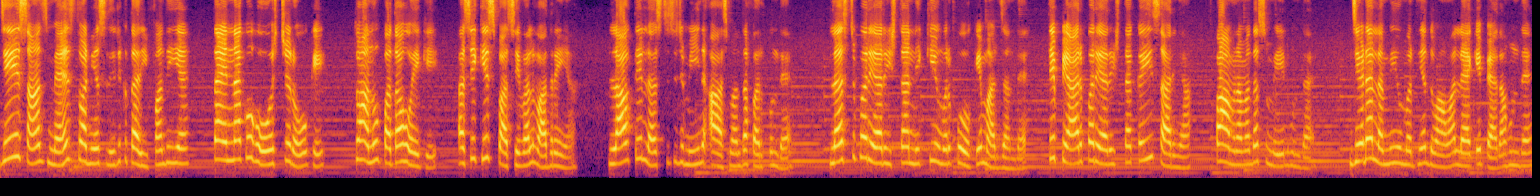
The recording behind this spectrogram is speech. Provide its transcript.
ਜੇ ਇਹ ਸਾਂਝ ਮਹਿਜ਼ ਤੁਹਾਡੀਆਂ ਸਰੀਰਕ ਤਾਰੀਫਾਂ ਦੀ ਹੈ, ਤਾਂ ਇੰਨਾ ਕੋ ਹੋਸ਼ 'ਚ ਰਹੋ ਕਿ ਤੁਹਾਨੂੰ ਪਤਾ ਹੋਏ ਕਿ ਅਸੀਂ ਕਿਸ ਪਾਸੇ ਵੱਲ ਵਧ ਰਹੇ ਹਾਂ। ਲਵ ਤੇ ਲਸਟ 'ਚ ਜ਼ਮੀਨ ਆਸਮਾਨ ਦਾ ਫ਼ਰਕ ਹੁੰਦਾ ਹੈ। ਲਸਟ ਭਰਿਆ ਰਿਸ਼ਤਾ ਨਿੱਕੀ ਉਮਰ ਭੋ ਕੇ ਮਰ ਜਾਂਦਾ ਹੈ ਤੇ ਪਿਆਰ ਭਰਿਆ ਰਿਸ਼ਤਾ ਕਈ ਸਾਰੀਆਂ ਭਾਵਨਾਵਾਂ ਦਾ ਸੁਮੇਲ ਹੁੰਦਾ ਹੈ, ਜਿਹੜਾ ਲੰਮੀ ਉਮਰ ਦੀਆਂ ਦੁਆਵਾਂ ਲੈ ਕੇ ਪੈਦਾ ਹੁੰਦਾ ਹੈ।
